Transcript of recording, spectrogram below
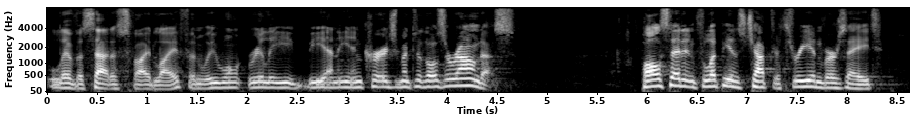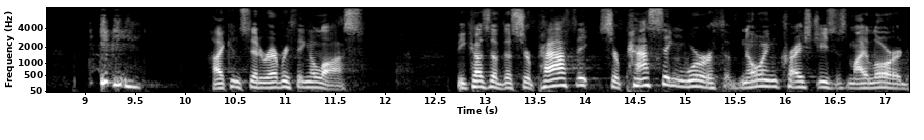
live a satisfied life and we won't really be any encouragement to those around us. Paul said in Philippians chapter 3 and verse 8, I consider everything a loss because of the surpassing worth of knowing Christ Jesus my Lord,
